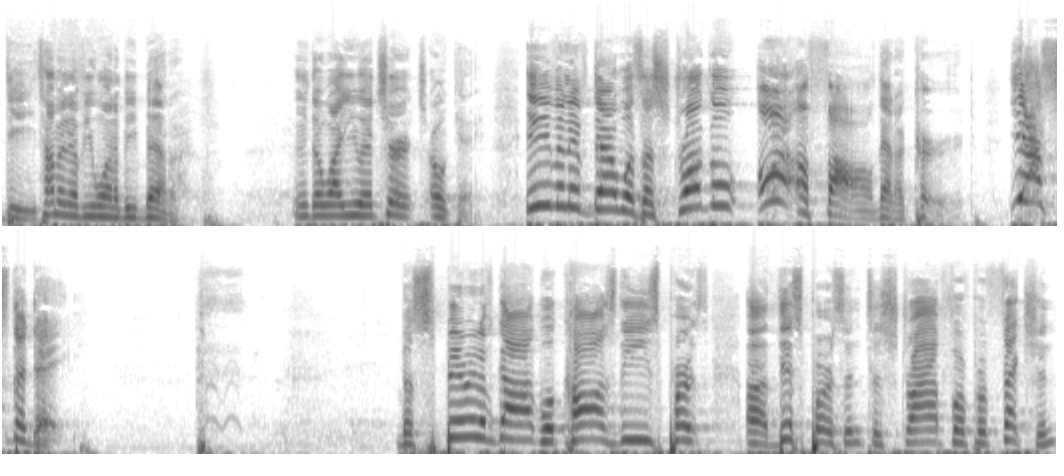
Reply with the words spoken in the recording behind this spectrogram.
deeds. How many of you want to be better? Isn't that why you at church? Okay. Even if there was a struggle or a fall that occurred yesterday, The Spirit of God will cause these pers- uh, this person to strive for perfection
